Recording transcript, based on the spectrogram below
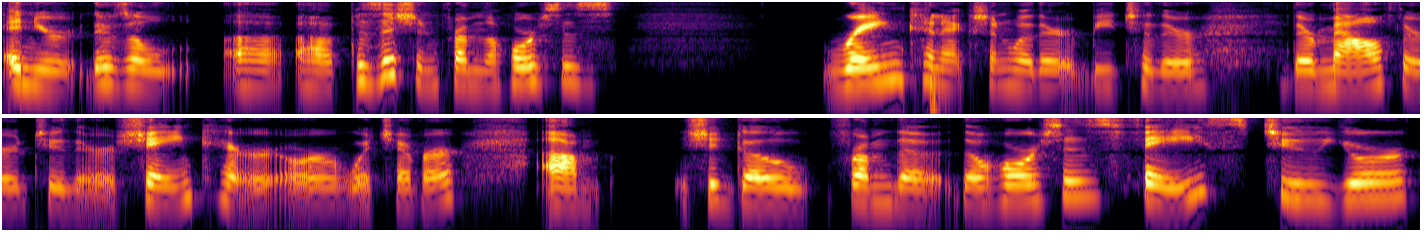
and you're there's a, a, a position from the horse's rein connection, whether it be to their their mouth or to their shank or or whichever, um, should go from the the horse's face to your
